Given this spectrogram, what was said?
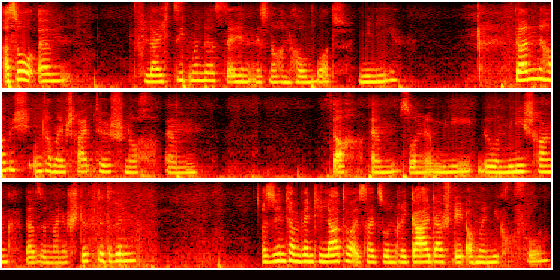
Achso, ähm, vielleicht sieht man das. Da hinten ist noch ein Homeboard Mini. Dann habe ich unter meinem Schreibtisch noch ähm, doch, ähm, so, eine Mini, so ein Minischrank. Da sind meine Stifte drin. Also hinterm Ventilator ist halt so ein Regal, da steht auch mein Mikrofon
